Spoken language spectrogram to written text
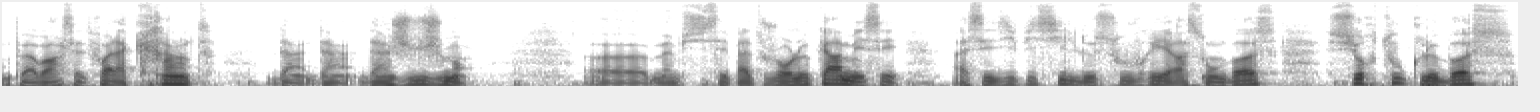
on peut avoir cette fois la crainte d'un jugement. Même si ce n'est pas toujours le cas, mais c'est assez difficile de s'ouvrir à son boss, surtout que le boss,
